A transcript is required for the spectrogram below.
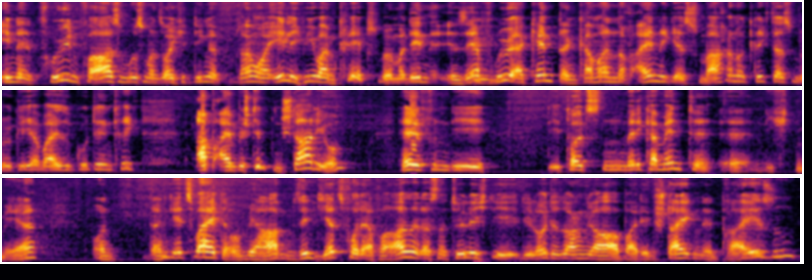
in den frühen Phasen muss man solche Dinge, sagen wir mal ähnlich wie beim Krebs, wenn man den sehr mhm. früh erkennt, dann kann man noch einiges machen und kriegt das möglicherweise gut in den Krieg. Ab einem bestimmten Stadium helfen die, die tollsten Medikamente nicht mehr und dann geht es weiter. Und wir haben, sind jetzt vor der Phase, dass natürlich die, die Leute sagen, ja, bei den steigenden Preisen,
